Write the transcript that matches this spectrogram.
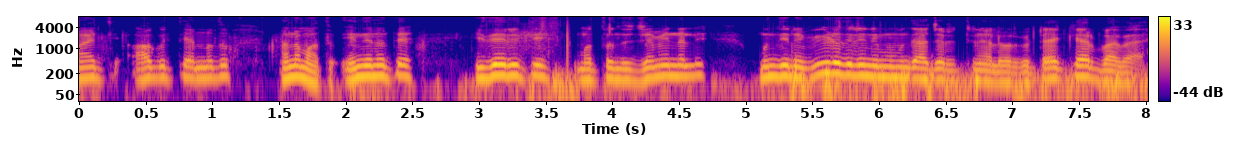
ಮಾಹಿತಿ ಆಗುತ್ತೆ ಅನ್ನೋದು ನನ್ನ ಮಾತು. ಎಂದಿನಂತೆ ಇದೇ ರೀತಿ ಮತ್ತೊಂದು ಜಮೀನಲ್ಲಿ ಮುಂದಿನ ವೀಡಿಯೋದಲ್ಲಿ ನಿಮ್ಮ ಮುಂದೆ ಹಾಜರಿಟ್ಟಿನ. ಅಲ್ಲಿವರೆಗೂ ಟೇಕ್ ಕೇರ್ ಬಾಯ್ ಬಾಯ್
